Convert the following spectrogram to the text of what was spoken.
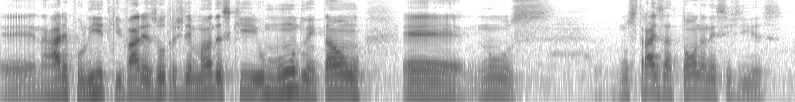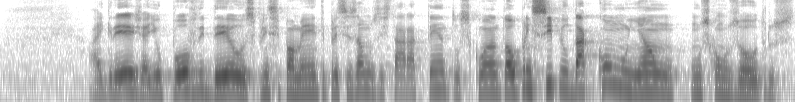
é, na área política e várias outras demandas que o mundo então é, nos, nos traz à tona nesses dias a igreja e o povo de Deus, principalmente, precisamos estar atentos quanto ao princípio da comunhão uns com os outros,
